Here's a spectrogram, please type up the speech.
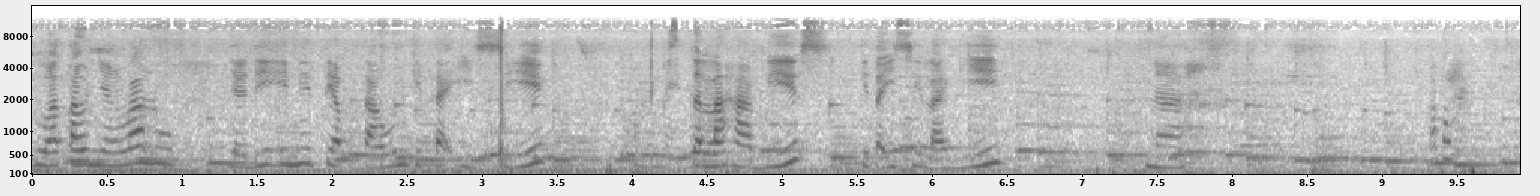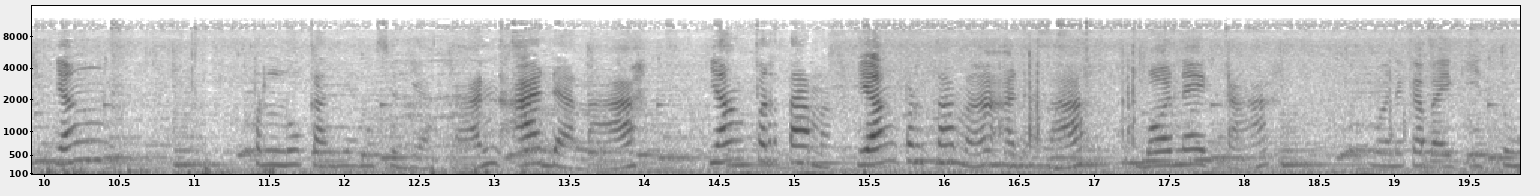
dua tahun yang lalu. Jadi ini tiap tahun kita isi. Setelah habis kita isi lagi. Nah apa yang perlu kalian sediakan adalah yang pertama yang pertama adalah boneka. Boneka baik itu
